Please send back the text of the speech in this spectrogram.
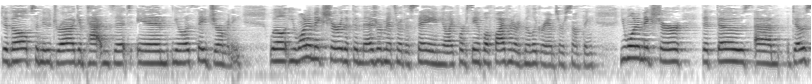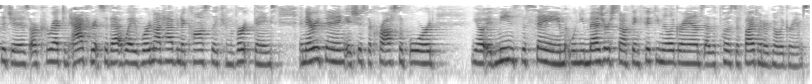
develops a new drug and patents it in, you know, let's say Germany. Well, you want to make sure that the measurements are the same. You know, like for example, 500 milligrams or something. You want to make sure that those um, dosages are correct and accurate, so that way we're not having to constantly convert things, and everything is just across the board. You know, it means the same when you measure something 50 milligrams as opposed to 500 milligrams.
